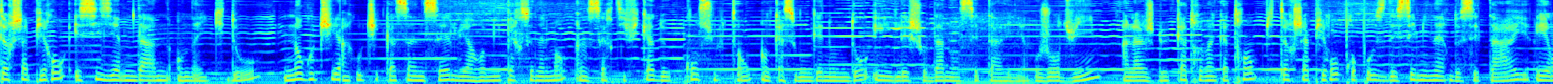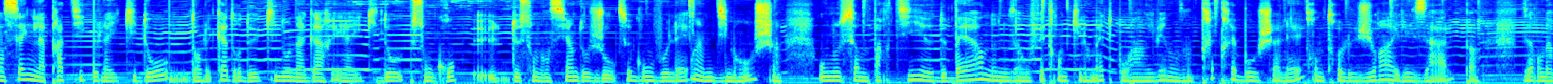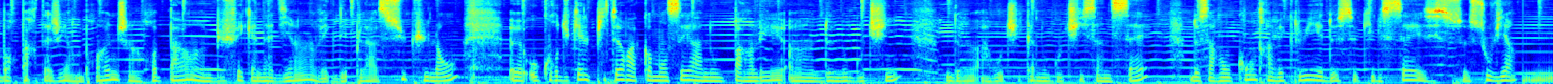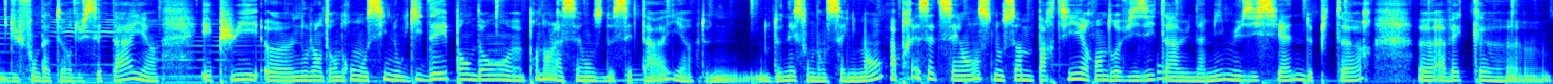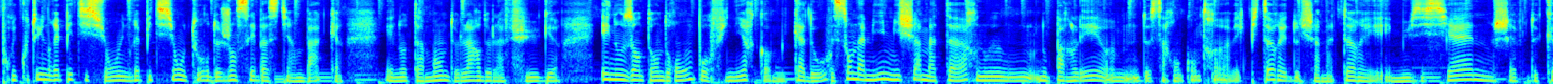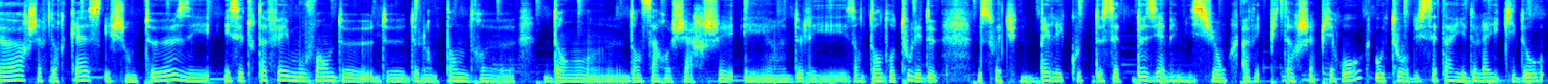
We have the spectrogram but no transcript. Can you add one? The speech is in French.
Peter Shapiro est sixième dan en Aikido. Noguchi Haruchika Sensei lui a remis personnellement un certificat de consultant en Kasungenundo et il est shodan en Setai. Aujourd'hui, à l'âge de 84 ans, Peter Shapiro propose des séminaires de Setai et enseigne la pratique de l'aïkido dans le cadre de Kinonagare Aikido, son groupe euh, de son ancien dojo. Second volet, un dimanche où nous sommes partis de Berne, nous avons fait 30 km pour arriver dans un très très beau chalet entre le Jura et les Alpes. Nous avons d'abord partagé un brunch, un repas, un buffet canadien avec des plats succulents, euh, au cours duquel Peter a commencé à nous parler euh, de Noguchi, de Haruchi Kanoguchi Sensei, de sa rencontre avec lui et de ce qu'il sait et se souvient du fondateur du Setai. Et puis, euh, nous l'entendrons aussi nous guider pendant, pendant la séance de Setai, de nous donner son enseignement. Après cette séance, nous sommes partis rendre visite à une amie musicienne de Peter avec, pour écouter une répétition, une répétition autour de Jean-Sébastien Bach et notamment de l'art de la fugue. Et nous entendrons, pour finir comme cadeau, son ami Misha Mater nous, parler euh, de sa rencontre avec Peter et de Misha Mater est, musicienne, chef de chœur, chef d'orchestre et chanteuse et, c'est tout à fait émouvant de, l'entendre euh, dans, sa recherche et, euh, de les entendre tous les deux. Je vous souhaite une belle écoute de cette deuxième émission avec Peter Shapiro autour du Setai et de l'aïkido.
